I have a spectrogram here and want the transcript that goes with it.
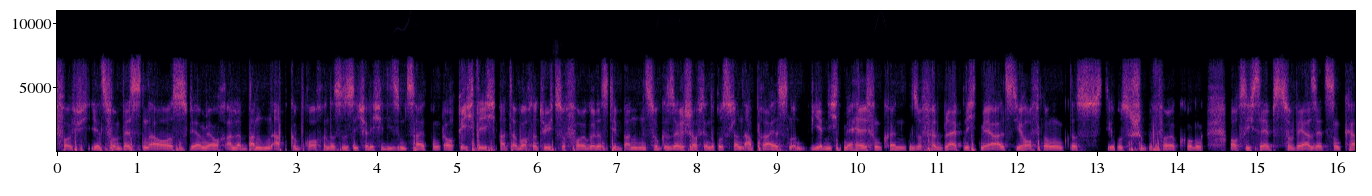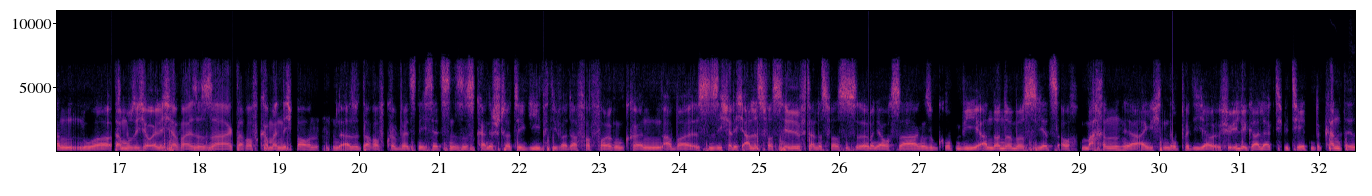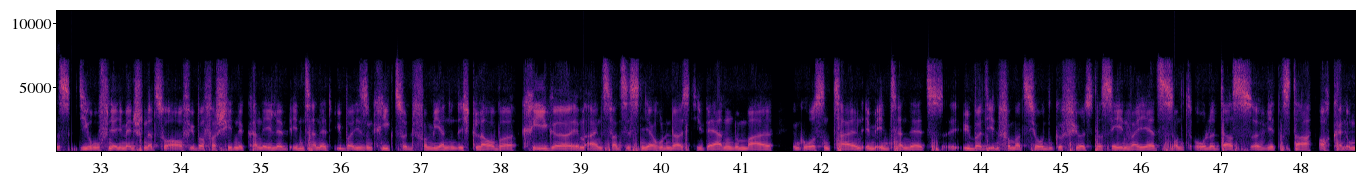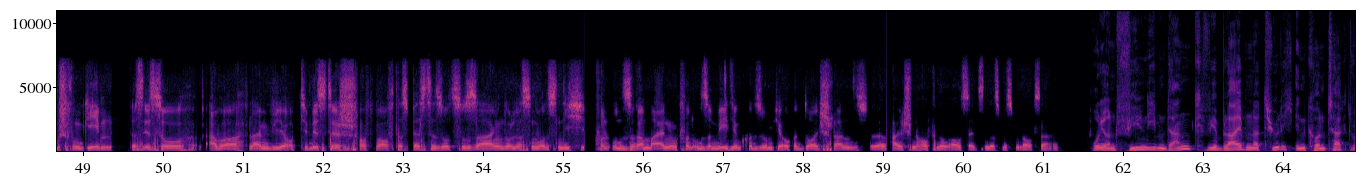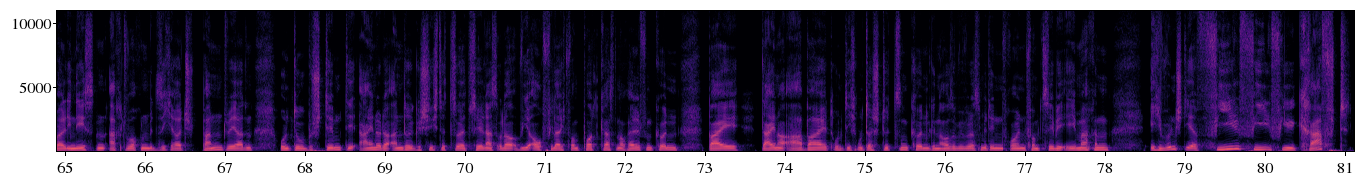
jetzt vom Westen aus, wir haben ja auch alle Banden abgebrochen. Das ist sicherlich in diesem diesem Zeitpunkt auch richtig, hat aber auch natürlich zur Folge, dass die Banden zur Gesellschaft in Russland abreißen und wir nicht mehr helfen können. Insofern bleibt nicht mehr als die Hoffnung, dass die russische Bevölkerung auch sich selbst zur Wehr setzen kann. Nur da muss ich ehrlicherweise sagen, darauf kann man nicht bauen. Also darauf können wir jetzt nicht setzen. Das ist keine Strategie, die wir da verfolgen können. Aber es ist sicherlich alles, was hilft, alles, was äh, man ja auch sagen, so Gruppen wie Anonymous jetzt auch machen. Ja, eigentlich eine Gruppe, die ja für illegale Aktivitäten bekannt ist. Die rufen ja die Menschen dazu auf, über verschiedene Kanäle im Internet über diesen Krieg zu informieren. Und ich glaube, Kriege im 21. Jahrhundert, die werden nun mal in großen Teilen im Internet über die Informationen geführt. Das sehen wir jetzt. Und ohne das äh, wird es da auch keinen Umschwung geben. Das ist so, aber bleiben wir optimistisch, hoffen wir auf das Beste sozusagen. Nur lassen wir uns nicht von unserer Meinung, von unserem Medienkonsum hier auch in Deutschland äh, falschen Hoffnungen aussetzen. Das muss man auch sagen. Rodion, vielen lieben Dank. Wir bleiben natürlich in Kontakt, weil die nächsten acht Wochen mit Sicherheit spannend werden und du bestimmt die ein oder andere Geschichte zu erzählen hast oder wir auch vielleicht vom Podcast noch helfen können bei deiner Arbeit und dich unterstützen können, genauso wie wir das mit den Freunden vom CBE machen. Ich wünsche dir viel, viel, viel Kraft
